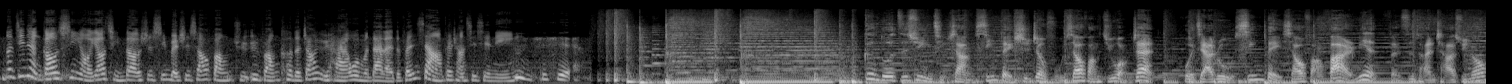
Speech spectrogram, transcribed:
那今天很高兴哦，邀请到的是新北市消防局预防科的张雨涵为我们带来的分享，非常谢谢您。嗯，谢谢。更多资讯，请上新北市政府消防局网站或加入新北消防发耳面粉丝团查询哦。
